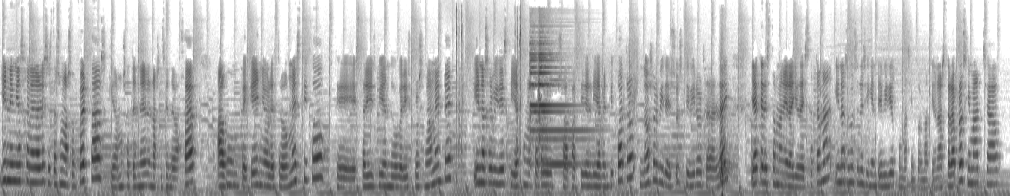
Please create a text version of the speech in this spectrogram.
Y en líneas generales estas son las ofertas que vamos a tener en la sesión de bazar. Algún pequeño electrodoméstico que estaréis viendo o veréis próximamente. Y no os olvidéis que ya están los catálogos a partir del día 24 no os olvidéis suscribiros, dar al like ya que de esta manera ayudáis al canal. Y nos vemos en el siguiente vídeo con más información. Hasta la próxima, chao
